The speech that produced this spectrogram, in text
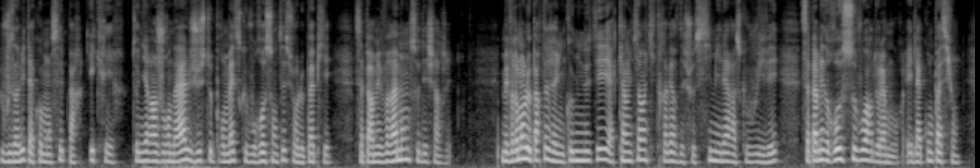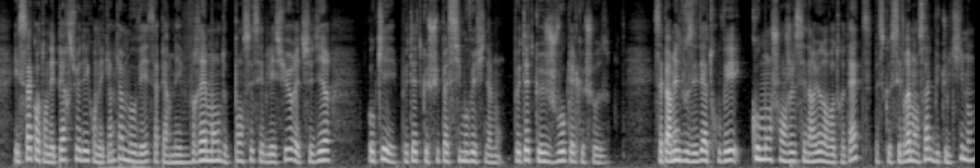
je vous invite à commencer par écrire, tenir un journal juste pour mettre ce que vous ressentez sur le papier. Ça permet vraiment de se décharger. Mais vraiment, le partage à une communauté, à quelqu'un qui traverse des choses similaires à ce que vous vivez, ça permet de recevoir de l'amour et de la compassion. Et ça, quand on est persuadé qu'on est quelqu'un de mauvais, ça permet vraiment de penser ses blessures et de se dire Ok, peut-être que je suis pas si mauvais finalement. Peut-être que je vaux quelque chose. Ça permet de vous aider à trouver comment changer le scénario dans votre tête, parce que c'est vraiment ça le but ultime, hein.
